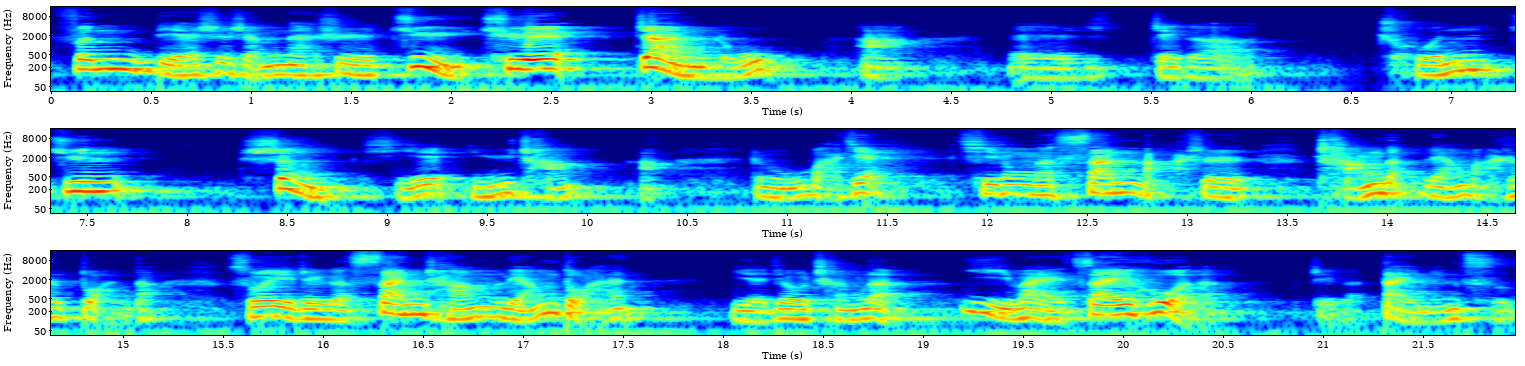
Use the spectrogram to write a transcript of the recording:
分别是什么呢？是巨阙、战卢啊，呃，这个纯君、圣邪、余长啊，这么五把剑，其中呢三把是长的，两把是短的，所以这个三长两短也就成了意外灾祸的这个代名词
